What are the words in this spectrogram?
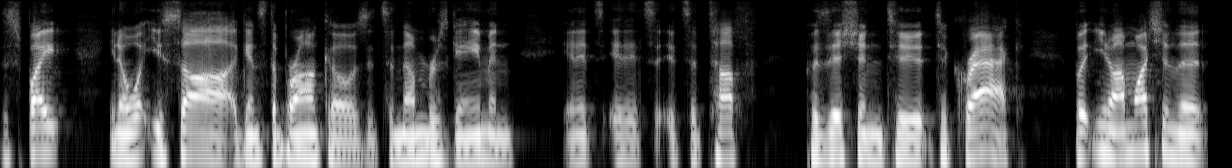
despite you know what you saw against the Broncos, it's a numbers game, and and it's it's it's a tough position to to crack. But you know, I'm watching the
